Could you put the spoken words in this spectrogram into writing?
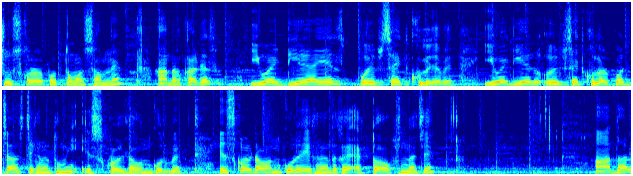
চুজ করার পর তোমার সামনে আধার কার্ডের ইউআইডিএআই এর ওয়েবসাইট খুলে যাবে। ইউআইডিআইয়ের ওয়েবসাইট খোলার পর জাস্ট এখানে তুমি স্ক্রল ডাউন করবে। স্ক্রল ডাউন করে এখানে দেখা একটা অপশন আছে। আধার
